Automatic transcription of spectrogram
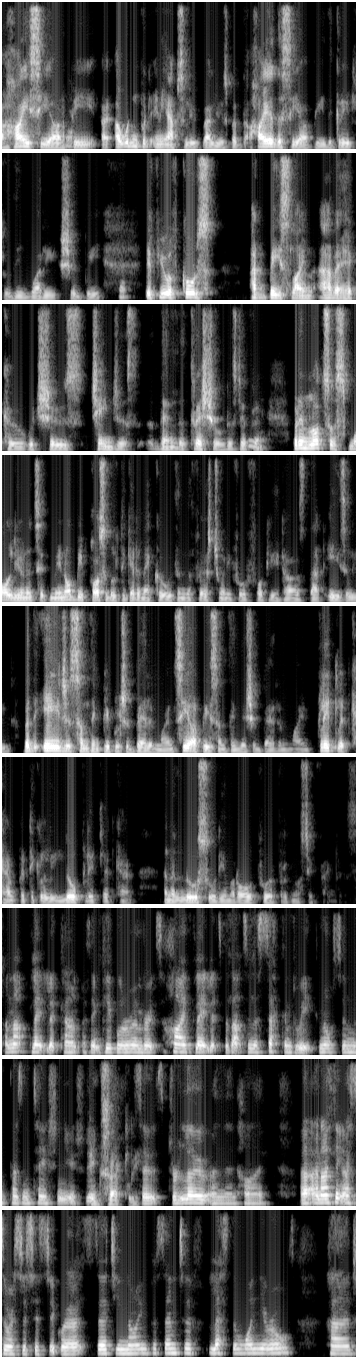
A high CRP, yeah. I, I, wouldn't put any absolute values, but the higher the CRP, the greater the worry should be. Yeah. If you, of course, at baseline have a echo which shows changes, then the threshold is different. Yeah. But in lots of small units, it may not be possible to get an echo within the first 24, 48 hours that easily. But the age is something people should bear in mind. CRP is something they should bear in mind. Platelet count, particularly low platelet count, and a low sodium are all poor prognostic factors. And that platelet count, I think people remember it's high platelets, but that's in the second week, not in the presentation usually. Exactly. So it's low and then high. Uh, and I think I saw a statistic where 39% of less than one year olds had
